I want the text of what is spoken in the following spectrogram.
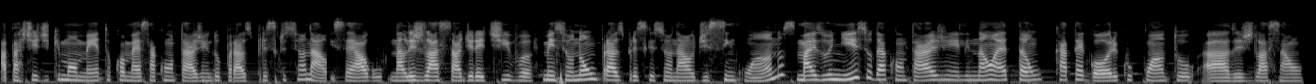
a partir de que momento começa a contagem do prazo prescricional. Isso é algo na legislação diretiva mencionou um prazo prescricional de cinco anos, mas o início da contagem ele não é tão categórico quanto a legislação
